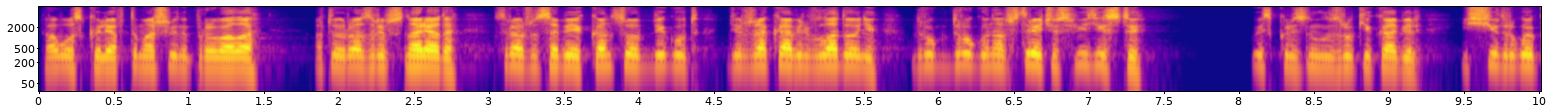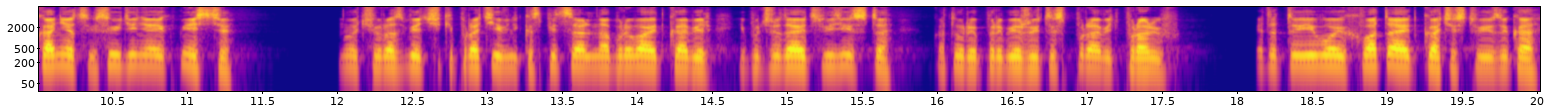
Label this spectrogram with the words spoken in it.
повозка или автомашина провала, а то и разрыв снаряда, сразу с обеих концов бегут, держа кабель в ладони, друг к другу навстречу связисты. Выскользнул из руки кабель. Ищи другой конец и соединяй их вместе. Ночью разведчики противника специально обрывают кабель и поджидают связиста, который прибежит исправить прорыв. Это-то его и хватает в качестве языка.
